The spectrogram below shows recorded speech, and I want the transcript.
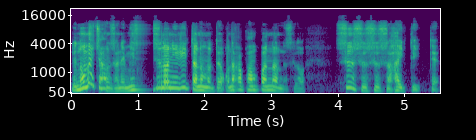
で飲めちゃうんですよね。水の2リッター飲むとお腹パンパンになるんですけどスースースースー入っていって。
